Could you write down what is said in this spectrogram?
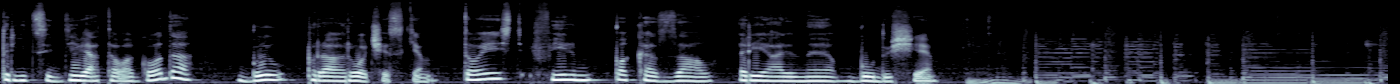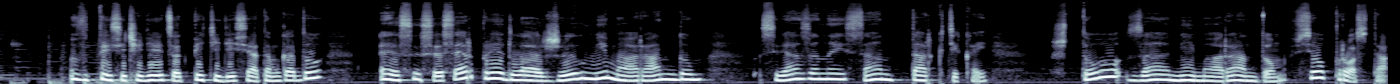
39 года был пророческим. То есть фильм показал реальное будущее. В 1950 году СССР предложил меморандум, связанный с Антарктикой. Что за меморандум? Все просто.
